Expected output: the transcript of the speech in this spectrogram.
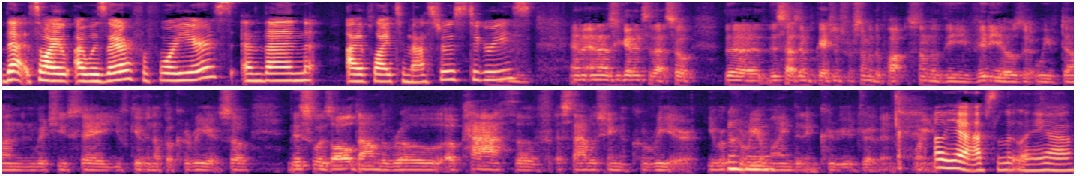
that. So I I was there for four years, and then I applied to master's degrees. Mm-hmm. And and as you get into that, so the this has implications for some of the some of the videos that we've done in which you say you've given up a career. So this was all down the road, a path of establishing a career. You were mm-hmm. career minded and career driven. Oh yeah, absolutely. Yeah,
